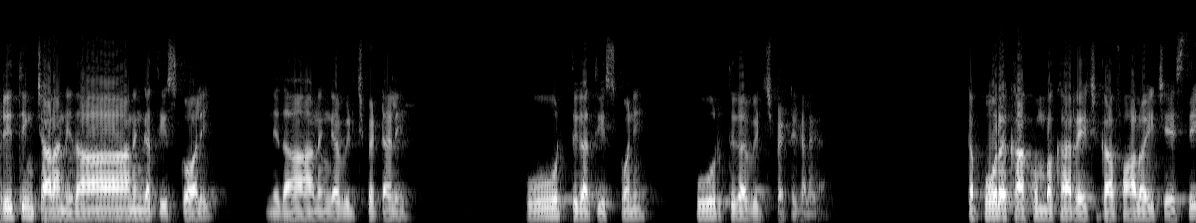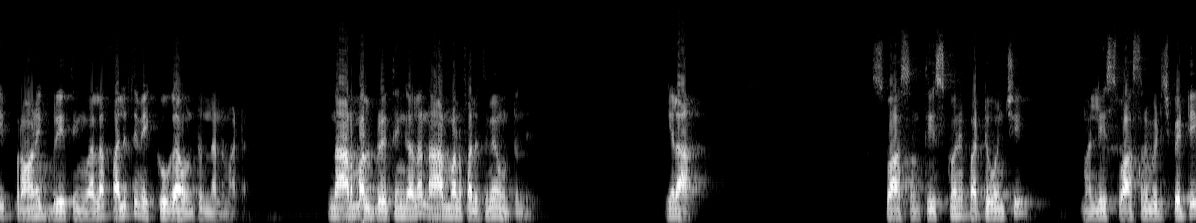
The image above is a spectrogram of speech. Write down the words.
బ్రీతింగ్ చాలా నిదానంగా తీసుకోవాలి నిదానంగా విడిచిపెట్టాలి పూర్తిగా తీసుకొని పూర్తిగా విడిచిపెట్టగలగాలి. ఇక పూరక కుంభక రేచిక ఫాలో అయి చేస్తే ప్రాణిక్ ప్రానిక్ బ్రీతింగ్ వల్ల ఫలితం ఎక్కువగా ఉంటుందన్నమాట. నార్మల్ బ్రీతింగ్ వల్ల నార్మల్ ఫలితమే ఉంటుంది. ఇలా శ్వాసను తీసుకొని పట్టి ఉంచి మళ్ళీ శ్వాసను విడిచిపెట్టి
